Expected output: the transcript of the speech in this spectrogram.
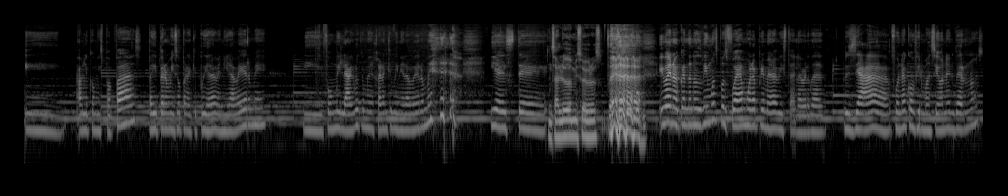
y hablé con mis papás, pedí permiso para que pudiera venir a verme y fue un milagro que me dejaran que viniera a verme. Y este... Un saludo a mis suegros. y bueno, cuando nos vimos, pues fue amor a primera vista, la verdad. Pues ya fue una confirmación el vernos.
